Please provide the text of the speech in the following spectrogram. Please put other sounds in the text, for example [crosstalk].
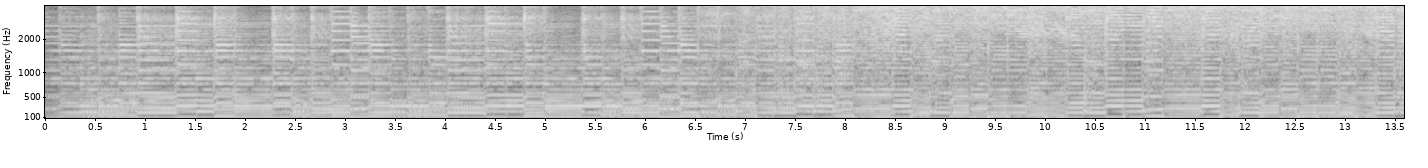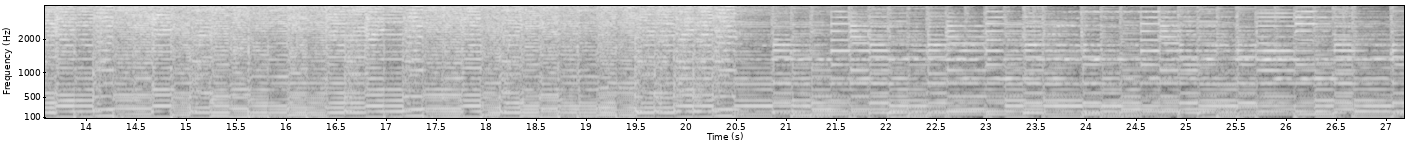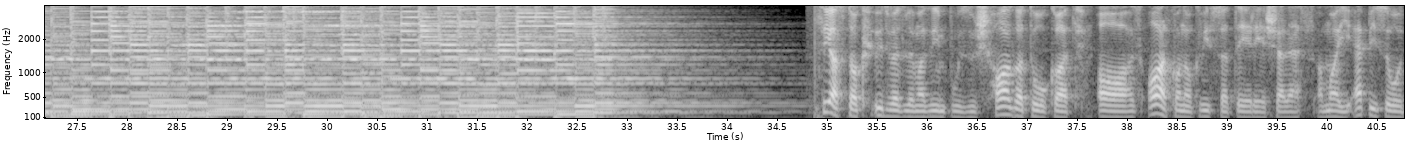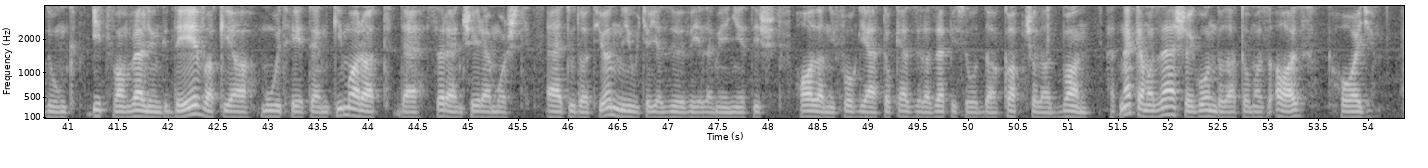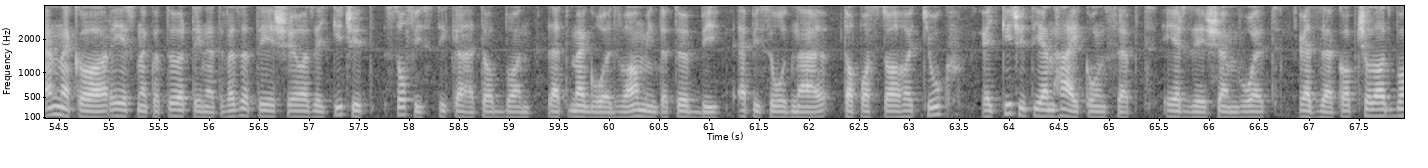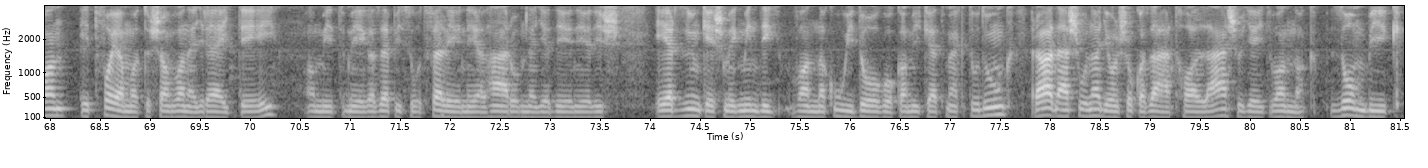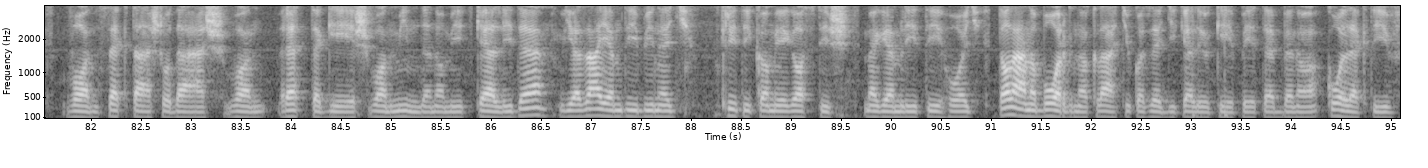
Sziasztok, üdvözlöm az Impulzus hallgatókat. Az Arkonok visszatérése lesz a mai epizódunk. Itt van velünk Dév, aki a múlt héten kimaradt, de szerencsére most el tudott jönni, úgyhogy az ő véleményét is hallani fogjátok ezzel az epizóddal kapcsolatban. Hát nekem az első gondolatom az az, hogy ennek a résznek a történet vezetése az egy kicsit szofisztikáltabban lett megoldva, mint a többi epizódnál tapasztalhatjuk egy kicsit ilyen high concept érzésem volt ezzel kapcsolatban. Itt folyamatosan van egy rejtély, amit még az epizód felénél, háromnegyedénél is érzünk, és még mindig vannak új dolgok, amiket megtudunk. Ráadásul nagyon sok az áthallás, ugye itt vannak zombik, van szektásodás, van rettegés, van minden, ami kell ide. Ugye az IMDb-n egy kritika még azt is megemlíti, hogy talán a Borgnak látjuk az egyik előképét ebben a kollektív,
